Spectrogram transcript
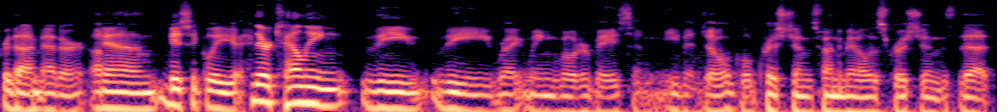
for that matter, and basically they're telling the the right wing voter base and evangelical Christians, fundamentalist Christians, that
